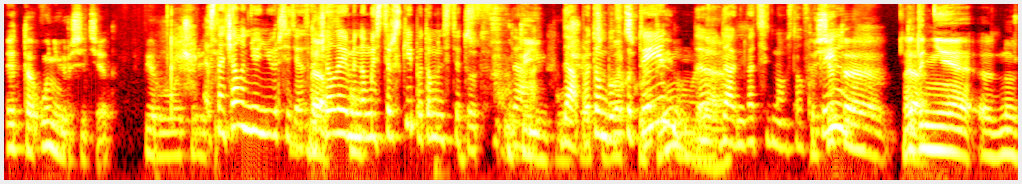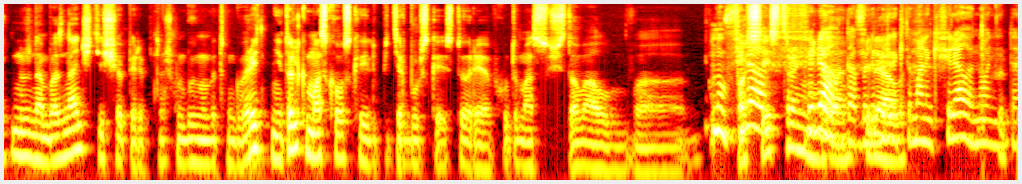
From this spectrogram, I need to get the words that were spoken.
это университет, первую очередь. Сначала не университет, сначала да, именно мастерские, потом институт. В Хутеин, да. да, потом был Хутеин, да, да, в 27-м стал Хутеин. это... Да. это не э, нужно обозначить еще перед, потому что мы будем об этом говорить, не только московская или петербургская история. Хутемас существовал в, ну, по филиал, всей стране. Филиалы, да, да были, были какие-то маленькие филиалы, но они да,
